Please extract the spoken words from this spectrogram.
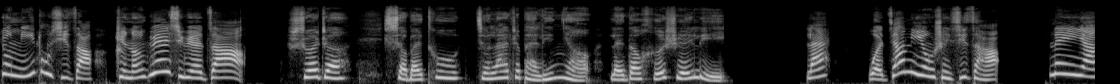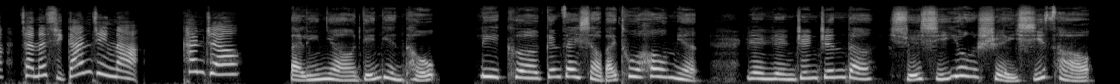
用泥土洗澡只能越洗越脏。说着，小白兔就拉着百灵鸟来到河水里。来，我教你用水洗澡，那样才能洗干净呢。看着哦。百灵鸟点点头，立刻跟在小白兔后面，认认真真的学习用水洗澡。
